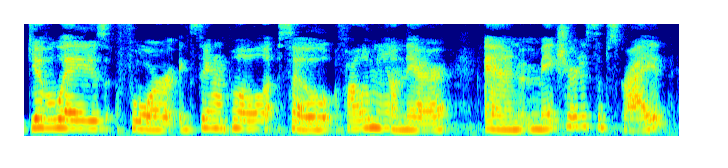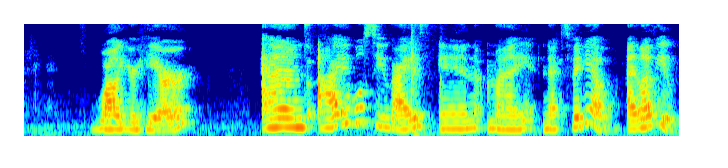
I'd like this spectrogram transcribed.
giveaways, for example. So follow me on there and make sure to subscribe while you're here. And I will see you guys in my next video. I love you.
